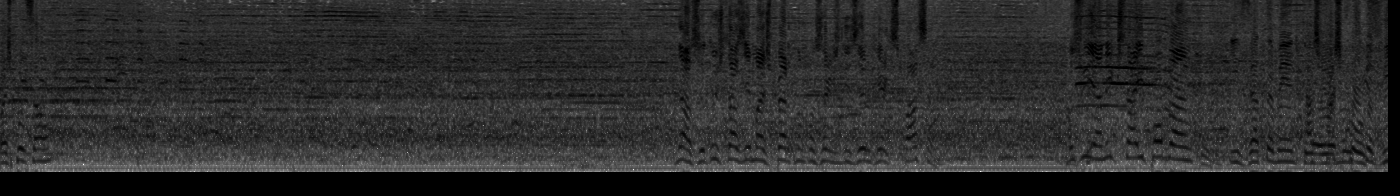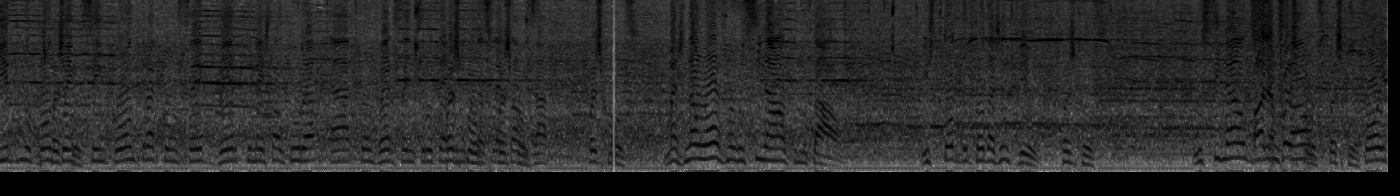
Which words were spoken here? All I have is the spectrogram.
Foi expulsão. Não, se tu estás aí mais perto não consegues dizer o que é que se passa. Mas o Yannick está aí para o banco. Exatamente. Acho que foi o. Moscavide, no ponto em que se encontra, consegue ver que nesta altura há conversa entre o técnico expulso. Foi seleção. expulso. Exato. Foi expulso. Mas não houve o sinal como tal. Isto todo, toda a gente viu. Foi expulso. O sinal de Olha, foi expulsão expulso, foi expulso. foi,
